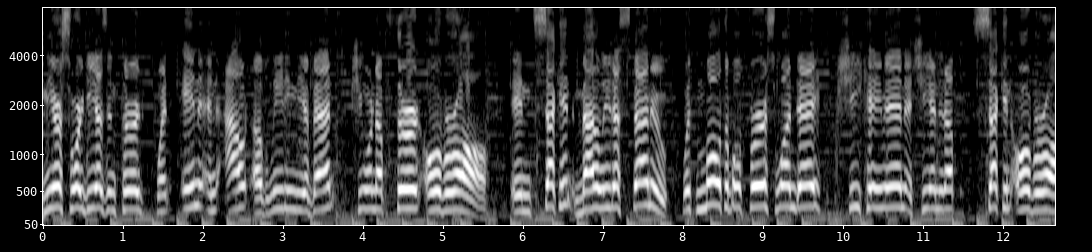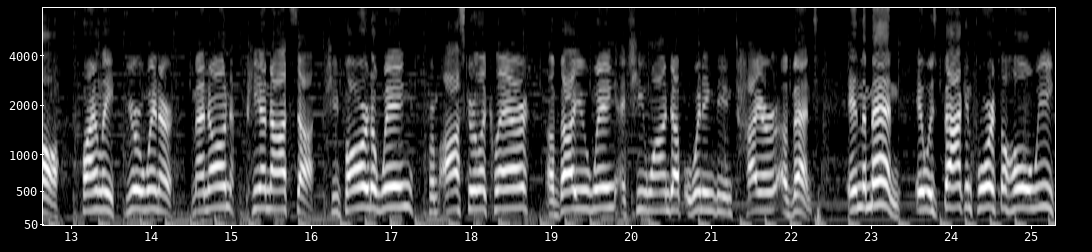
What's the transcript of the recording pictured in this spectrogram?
Nia Suardiaz in third went in and out of leading the event. She wound up third overall. In second, Madalita Spanu with multiple firsts one day. She came in and she ended up second overall. Finally, your winner, Manon Pianazza. She borrowed a wing from Oscar Leclerc, a value wing, and she wound up winning the entire event. In the men, it was back and forth the whole week.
